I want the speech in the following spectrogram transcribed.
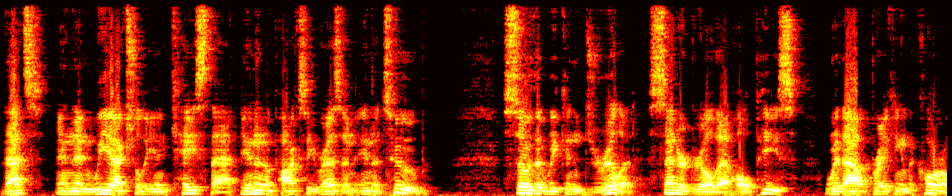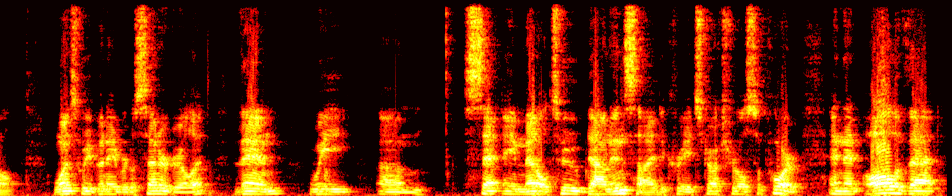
That's, and then we actually encase that in an epoxy resin in a tube so that we can drill it, center drill that whole piece without breaking the coral. Once we've been able to center drill it, then we um, set a metal tube down inside to create structural support, and then all of that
